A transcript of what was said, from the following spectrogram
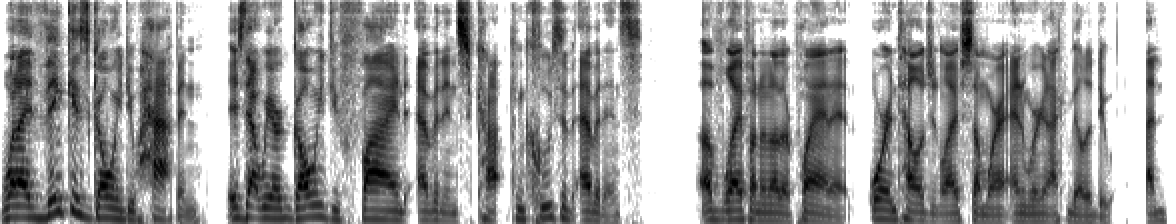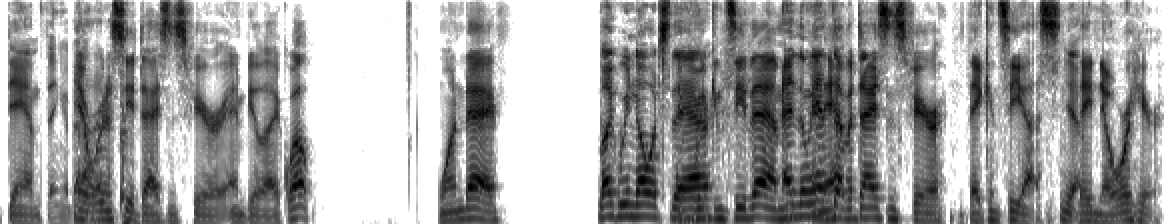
What I think is going to happen is that we are going to find evidence, co- conclusive evidence of life on another planet or intelligent life somewhere, and we're not going to be able to do a damn thing about it. Yeah, we're gonna see a Dyson sphere and be like, well, one day like we know it's if there. we can see them, And then we have to- have a Dyson sphere, they can see us. Yeah. They know we're here.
